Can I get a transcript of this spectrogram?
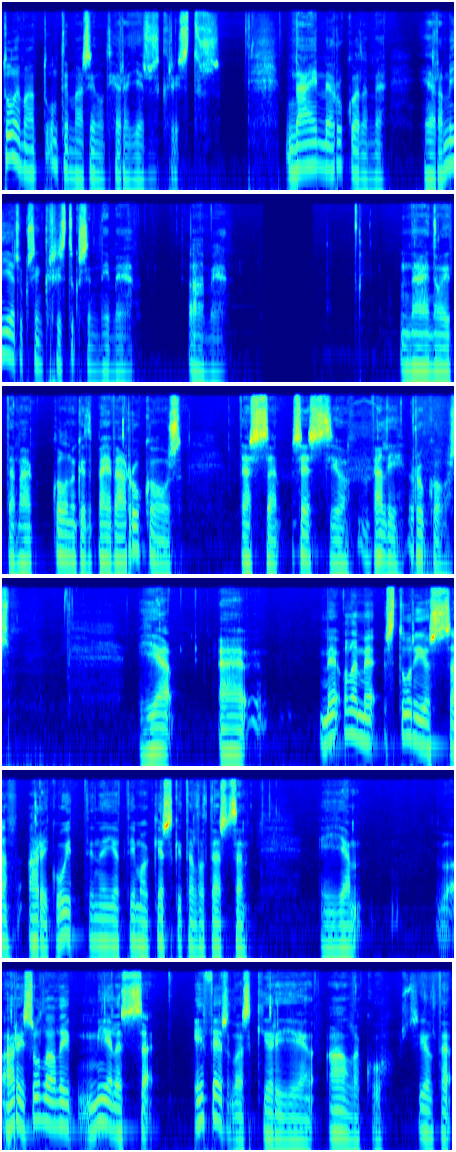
tulemaan tuntemaan sinut, Herra Jeesus Kristus. Näin me rukoilemme Herramme Jeesuksen Kristuksen nimeen. Amen. Näin oli tämä 30 päivää rukous tässä sessio välirukous. Ja ää, me olemme studiossa Ari Kuittinen ja Timo Keskitalo tässä. Ja Ari, sulla oli mielessä Efesolaiskirjeen alku, sieltä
